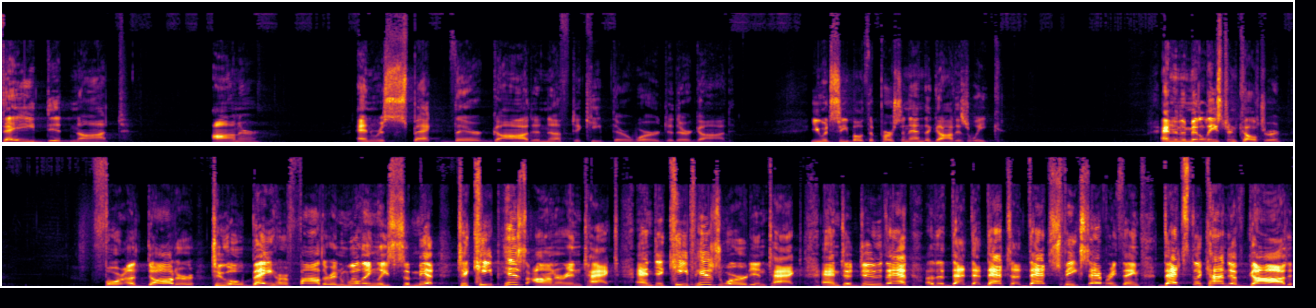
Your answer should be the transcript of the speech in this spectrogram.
they did not honor and respect their God enough to keep their word to their God, you would see both the person and the God as weak. And in the Middle Eastern culture, for a daughter to obey her father and willingly submit, to keep his honor intact and to keep his word intact. And to do that, uh, that, that, that, uh, speaks everything. That's the kind of God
